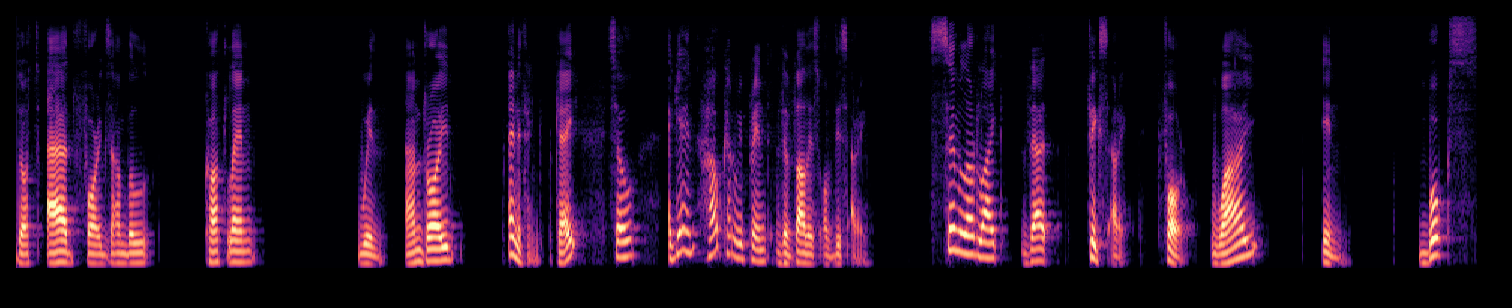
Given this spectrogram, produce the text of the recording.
dot add for example Kotlin with Android anything okay? So again how can we print the values of this array? Similar like that fixed array. For y in books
